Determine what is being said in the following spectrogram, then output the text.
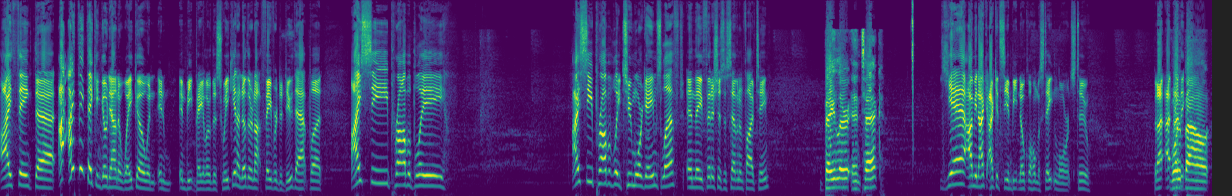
I think that I, I, think they can go down to Waco and, and, and beat Baylor this weekend. I know they're not favored to do that, but I see probably I see probably two more games left, and they finish as a seven and five team. Baylor and Tech. Yeah, I mean, I, I could see them beating Oklahoma State and Lawrence too. But I, I what I about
